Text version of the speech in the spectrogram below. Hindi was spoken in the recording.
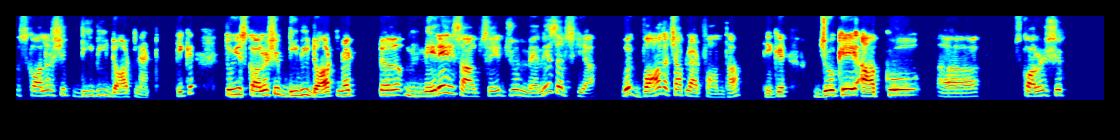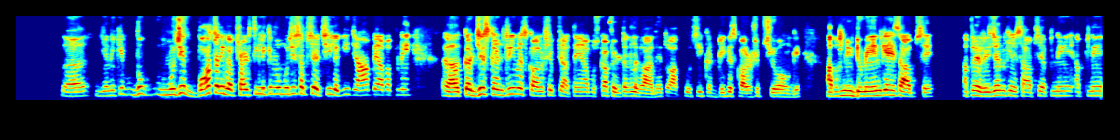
scholarship DB dot net ठीक है? तो ये स्कॉलरशिप डीबी डॉट नेट मेरे हिसाब से जो मैंने सर्च किया वो एक बहुत अच्छा प्लेटफॉर्म था ठीक है? जो कि आपको स्कॉलरशिप यानी कि वो मुझे बहुत सारी वेबसाइट थी लेकिन वो मुझे सबसे अच्छी लगी जहाँ पे आप अपने जिस कंट्री में स्कॉलरशिप चाहते हैं आप उसका फ़िल्टर लगा दें तो आपको उसी कंट्री के स्कॉलरशिप शो होंगे आप अपनी डोमेन के हिसाब से अपने रीजन के हिसाब से अपने अपने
